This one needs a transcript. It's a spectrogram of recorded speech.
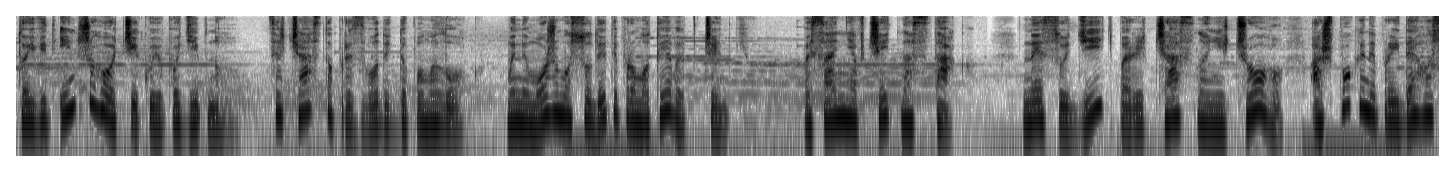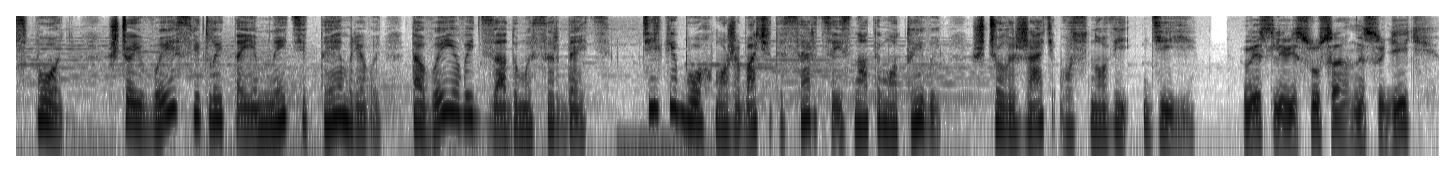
то й від іншого очікую подібного. Це часто призводить до помилок. Ми не можемо судити про мотиви вчинків. Писання вчить нас так не судіть передчасно нічого, аж поки не прийде Господь що й висвітлить таємниці темряви та виявить задуми сердець. Тільки Бог може бачити серце і знати мотиви, що лежать в основі дії. Вислів Ісуса не судіть,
